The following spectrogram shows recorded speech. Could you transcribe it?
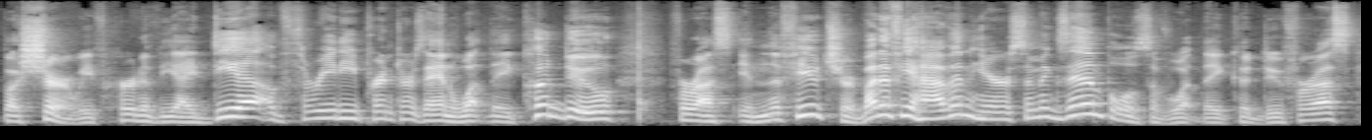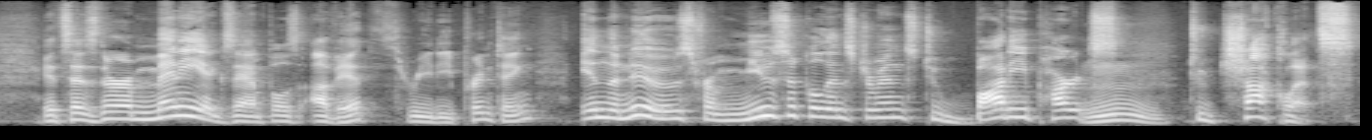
But sure, we've heard of the idea of 3D printers and what they could do for us in the future. But if you haven't, here are some examples of what they could do for us. It says there are many examples of it, 3D printing, in the news from musical instruments to body parts mm. to chocolates.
